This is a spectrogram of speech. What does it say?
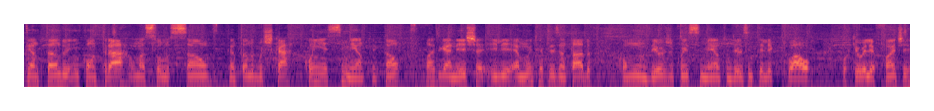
tentando encontrar uma solução, tentando buscar conhecimento. Então, Lord Ganesha ele é muito representado como um deus de conhecimento, um deus intelectual, porque o elefante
